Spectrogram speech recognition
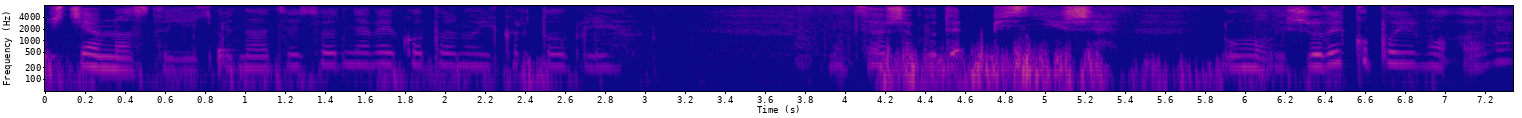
Ще в нас стоїть 15 сот невикопаної картоплі. Ну, це вже буде пізніше. Думали, що викопаємо, але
